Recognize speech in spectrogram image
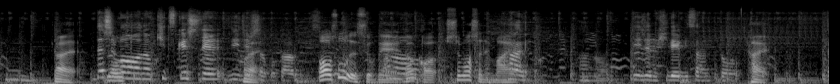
はい。私もあの着付けして DJ したことあるんですあそうですよね。なんかしてましたね前。ははい。い、あの DJ の秀美さんと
